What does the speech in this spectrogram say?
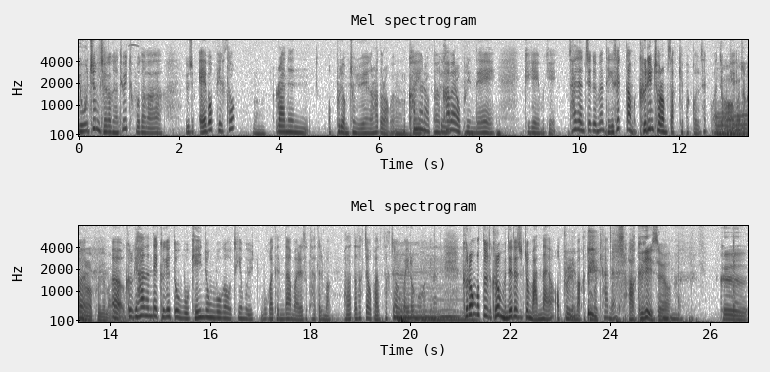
요즘 제가 그냥 트위터 보다가 요즘 에버 필터라는 음. 어플이 엄청 유행을 하더라고요. 음. 카메라 어, 어플이요? 카메라 어플인데 그게 뭐 이렇게 사진 찍으면 되게 색감 그림처럼 쌓게 바꿔줘. 색 완전 오, 어, 이렇게. 맞아 어, 그런 어플들 많아요. 어, 그렇게 하는데 그게 또 뭐 개인 정보가 어떻게 뭐 유- 뭐가 된다 막 이래서 다들 막 받았다 삭제하고 받았다 삭제하고 막 이런 거 같긴 한데 음. 그런 것들 그런 문제들도 좀 많나요? 어플 막 같은 거 이렇게 하면. 아 그게 있어요. 음, 그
